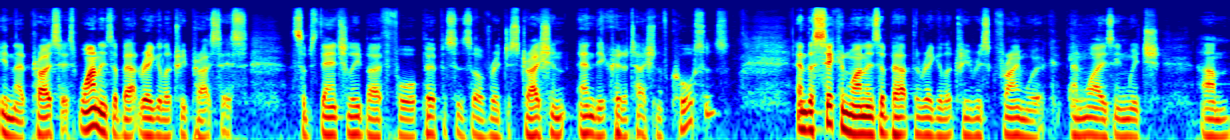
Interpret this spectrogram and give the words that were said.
in that process. One is about regulatory process, substantially both for purposes of registration and the accreditation of courses. And the second one is about the regulatory risk framework and ways in which um,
